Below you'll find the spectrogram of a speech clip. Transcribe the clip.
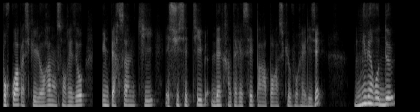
Pourquoi? Parce qu'il aura dans son réseau une personne qui est susceptible d'être intéressée par rapport à ce que vous réalisez. Numéro 2,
